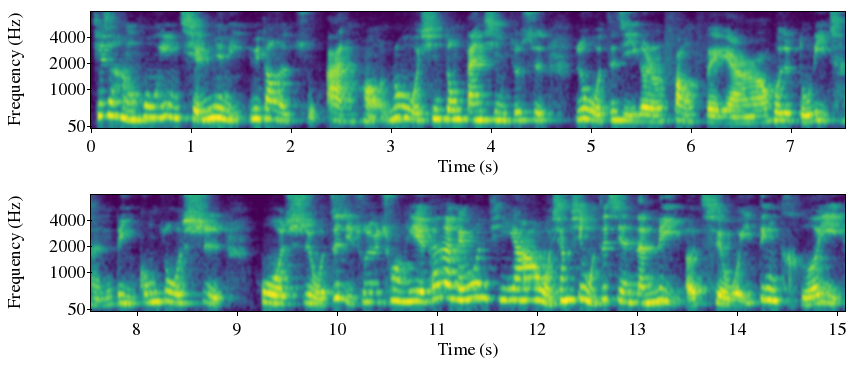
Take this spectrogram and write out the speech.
其实很呼应前面你遇到的阻碍哈。如果我心中担心，就是如果我自己一个人放飞啊，或者独立成立工作室。或是我自己出去创业，当然没问题呀。我相信我自己的能力，而且我一定可以。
